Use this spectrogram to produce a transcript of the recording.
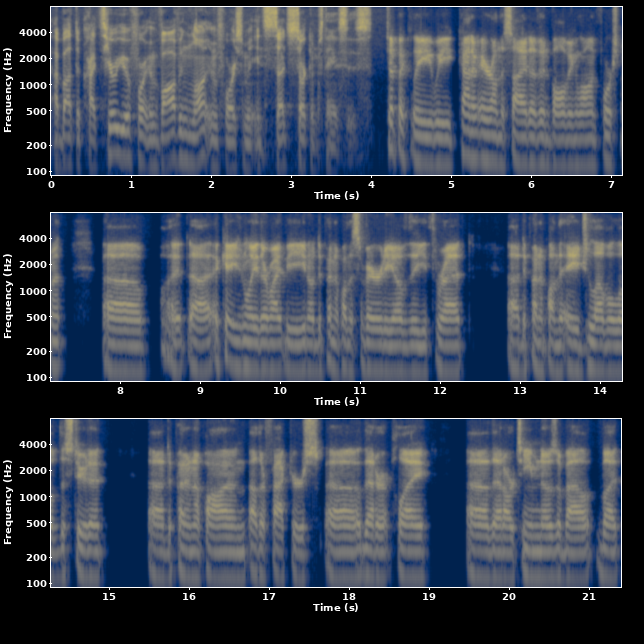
about the criteria for involving law enforcement in such circumstances. Typically, we kind of err on the side of involving law enforcement, uh, but uh, occasionally there might be, you know, depending upon the severity of the threat, uh, depending upon the age level of the student, uh, depending upon other factors uh, that are at play uh, that our team knows about. But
